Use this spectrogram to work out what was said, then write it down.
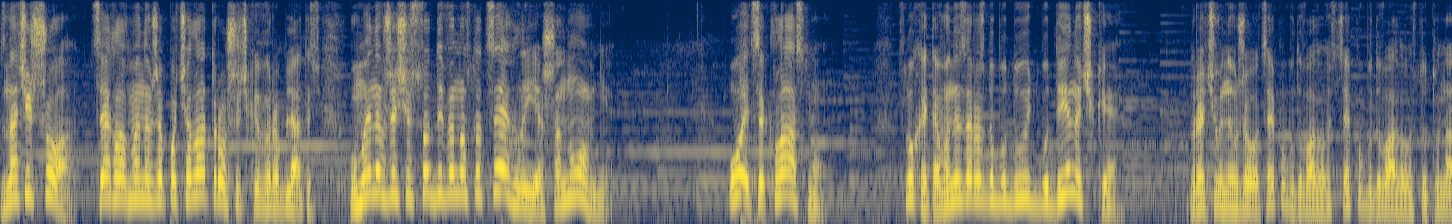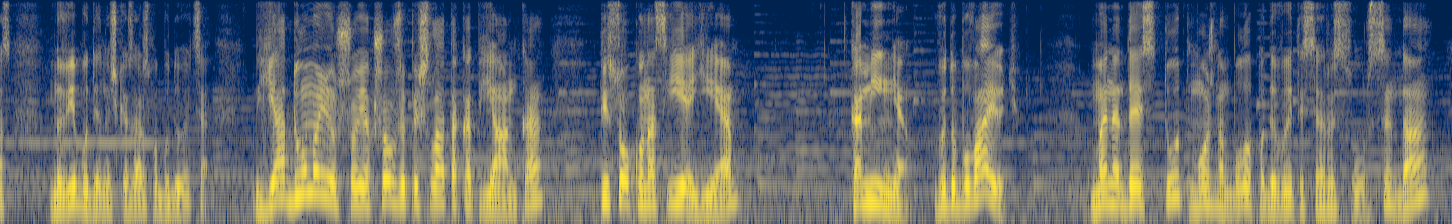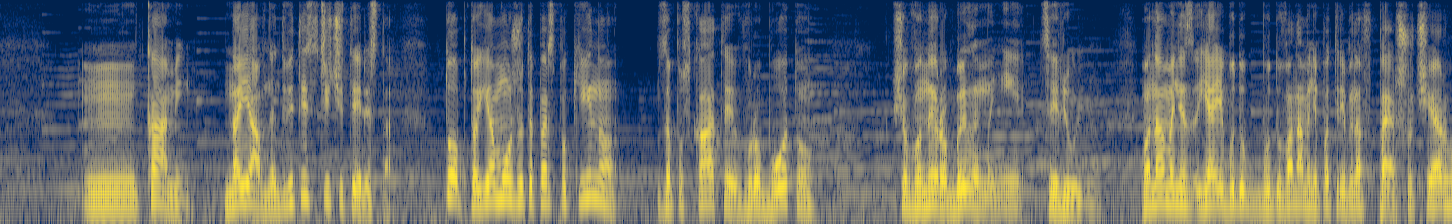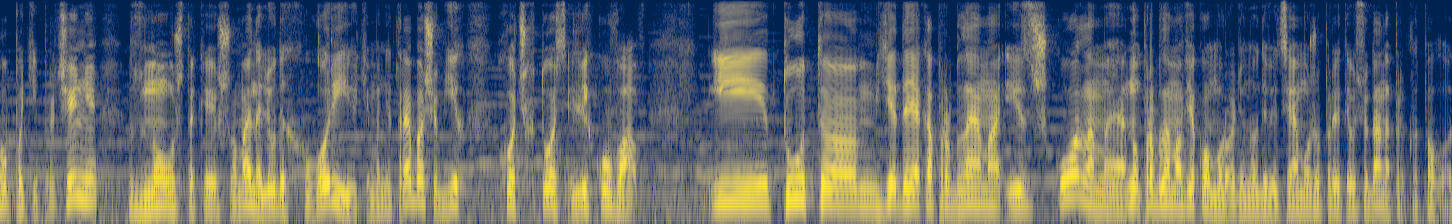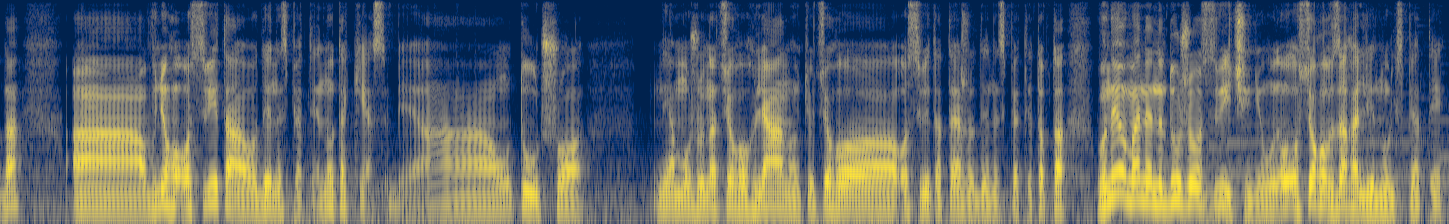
Значить що? Цегла в мене вже почала трошечки вироблятись. У мене вже 690 цегли є, шановні. Ой, це класно. Слухайте, вони зараз добудують будиночки. До речі, вони вже оцей побудували, ось цей побудували. Ось тут у нас нові будиночки зараз побудуються. Я думаю, що якщо вже пішла така п'янка, пісок у нас є, є. Каміння видобувають. У мене десь тут можна було подивитися ресурси, да? М, камінь. Наявне 2400. Тобто я можу тепер спокійно запускати в роботу, щоб вони робили мені цирюльню. Вона мені, я її буду, буду, вона мені потрібна в першу чергу по тій причині, знову ж таки, що в мене люди хворіють, і мені треба, щоб їх хоч хтось лікував. І тут е, є деяка проблема із школами. Ну, проблема в якому роді? Ну, дивіться, я можу перейти ось сюди, наприклад, Павло, да? А в нього освіта один із п'яти. Ну, таке собі. А тут що? Я можу на цього глянути, у цього освіта теж один із п'яти. Тобто вони у мене не дуже освічені. У у всього взагалі 0 з 5.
